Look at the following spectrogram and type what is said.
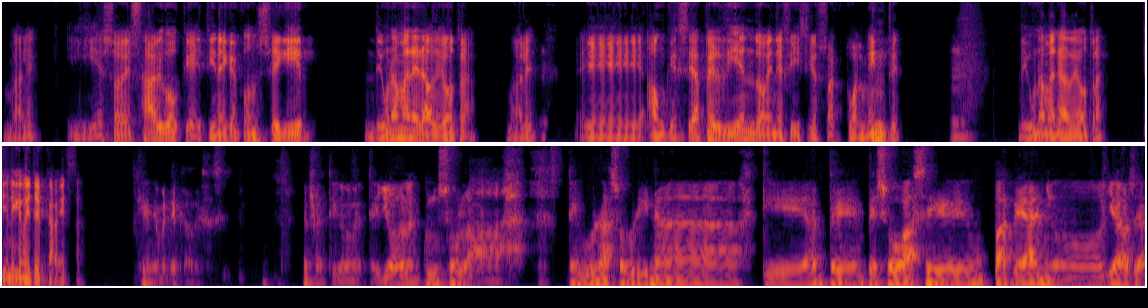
¿Vale? Y eso es algo que tiene que conseguir de una manera o de otra, ¿vale? Eh, aunque sea perdiendo beneficios actualmente, mm. de una manera o de otra, tiene que meter cabeza tiene que meter cabeza, sí. Efectivamente, yo incluso la tengo una sobrina que empezó hace un par de años ya, o sea,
